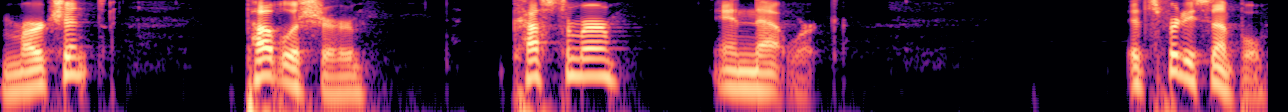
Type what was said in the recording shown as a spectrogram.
merchant, publisher, customer, and network. It's pretty simple.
